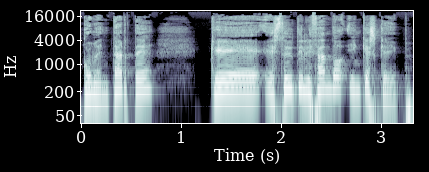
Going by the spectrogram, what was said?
comentarte que estoy utilizando Inkscape.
